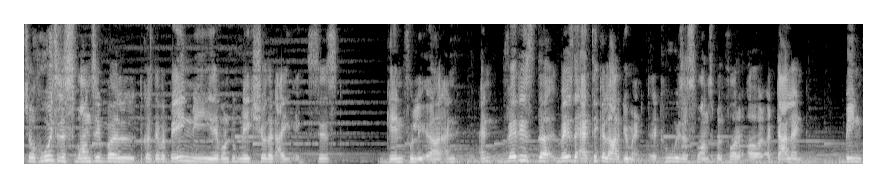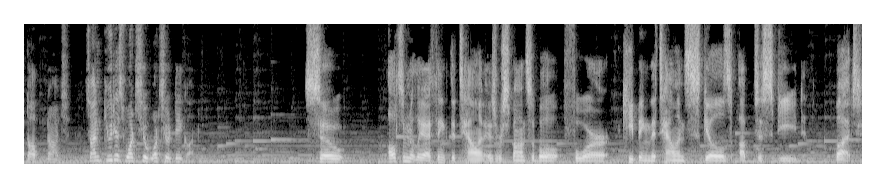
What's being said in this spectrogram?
So who is responsible because they were paying me? They want to make sure that I exist gainfully uh, and and where is the where is the ethical argument that who is responsible for uh, a talent being top notch. So I'm curious, what's your what's your take on it? So ultimately, I think the talent is responsible for keeping the talent's skills up to speed. But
